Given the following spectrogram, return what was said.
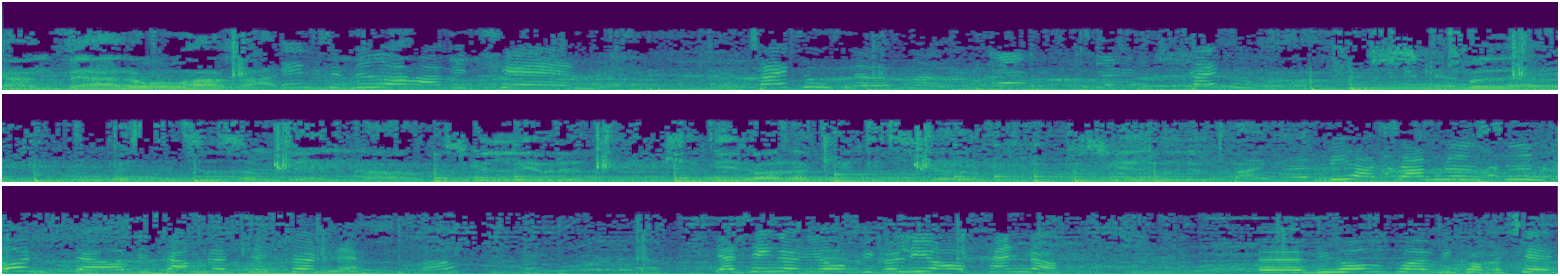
gang hvert år har ret. Indtil videre har vi tjent 3.000 eller sådan noget. Ja, 3.000. Skal forlade den bedste tid som venner sted. Husk at udleve dreng. Vi har samlet siden onsdag, og vi samler til søndag. Jeg tænker, jo, vi går lige over panter. Øh, vi håber på, at vi kommer til at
